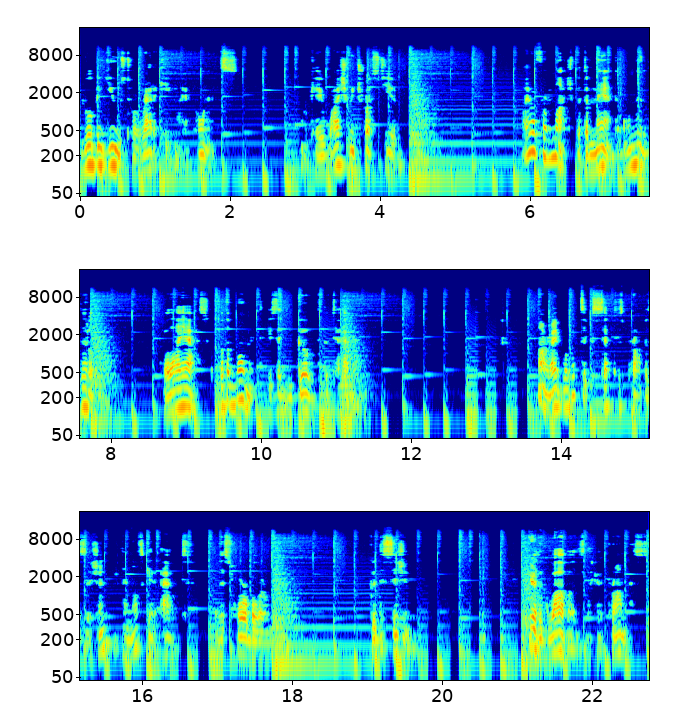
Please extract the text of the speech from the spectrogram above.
You will be used to eradicate my opponents. Okay, why should we trust you? I offer much, but demand only little. All I ask, for the moment, is that you go to the tavern. Alright, well let's accept his proposition, and let's get out of this horrible arena. Good decision. Here are the guavas, like I promised.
